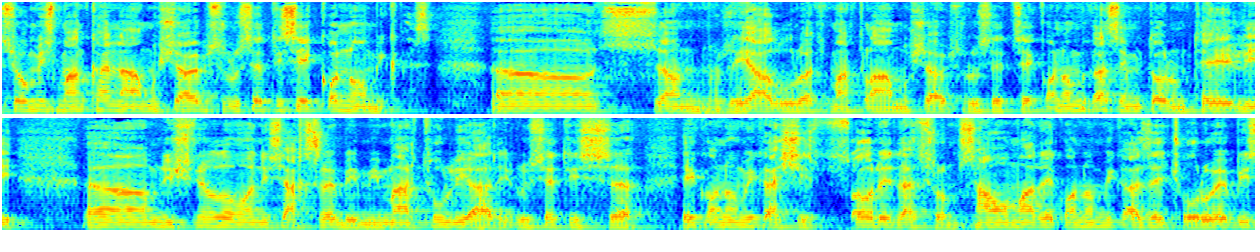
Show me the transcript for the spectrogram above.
ეს ომის მანქანა ამუშავებს რუსეთის ეკონომიკას. აა რეალურად მართლა ამუშავებს რუსეთის ეკონომიკას, იმიტომ რომ თელი მნიშვნელოვანი სახსრები მიმართული არის რუსეთის ეკონომიკაში, სწორედაც რომ საომარ ეკონომიკაზე, ჭურვების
